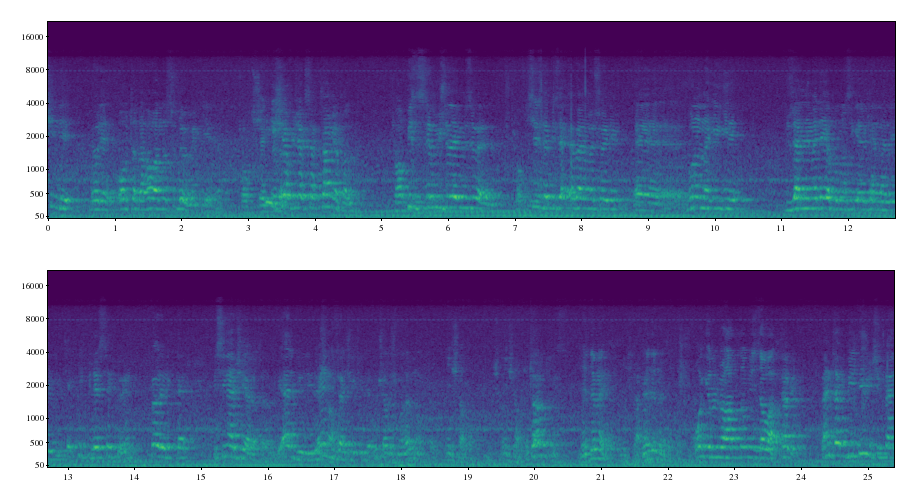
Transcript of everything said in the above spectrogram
şimdi böyle ortada havanda su dövmek yerine Çok bir teşekkür iş ederim. yapacaksak tam yapalım. Çok Biz size müjdelerimizi verelim. Çok Siz de bize efendime söyleyeyim eee bununla ilgili düzenlemede yapılması gerekenlerle ilgili teknik bir destek verin. Böylelikle bir sinerji yaratalım. Bir el birliğiyle en İnşallah. güzel şekilde bu çalışmaları noktalayalım. İnşallah. İnşallah. Tutar mısınız? Ne demek? Ne demek? O gönül rahatlığı bizde var. Tabii. Ben tabii bildiğim için ben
